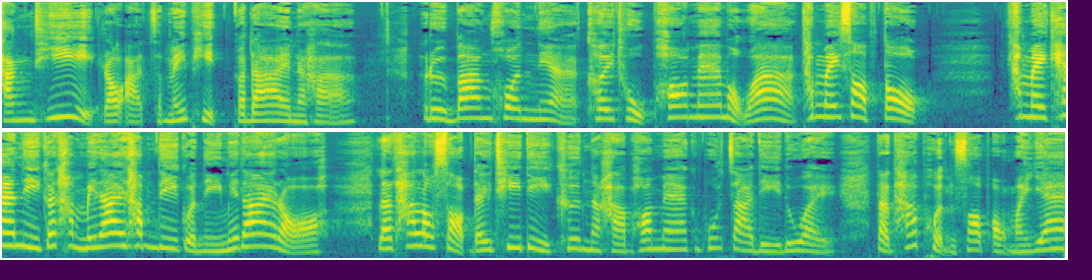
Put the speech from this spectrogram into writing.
ทั้งที่เราอาจจะไม่ผิดก็ได้นะคะ หรือบางคนเนี่ยเคยถูกพ่อแม่บอกว่าทำไมสอบตกทำไมแค่นี้ก็ทำไม่ได้ทำดีกว่านี้ไม่ได้หรอ แล้วถ้าเราสอบได้ที่ดีขึ้นนะคะ พ่อแม่ก็พูดจาดีด้วย แต่ถ้าผลสอบออกมาแย่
